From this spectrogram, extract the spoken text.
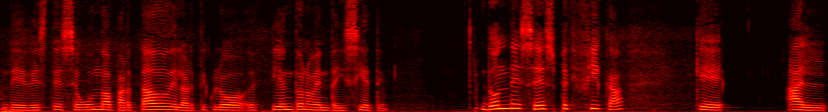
de, este segundo apartado del artículo 197, donde se especifica que al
